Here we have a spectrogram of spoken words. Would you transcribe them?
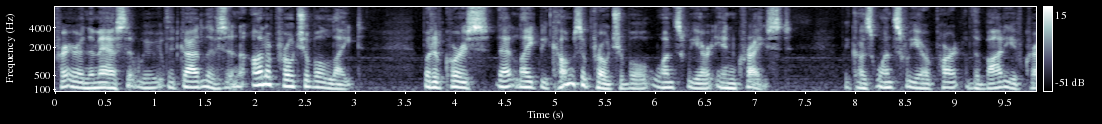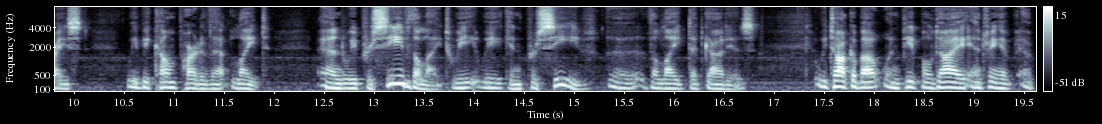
prayer in the Mass that, we, that God lives in unapproachable light. But of course, that light becomes approachable once we are in Christ, because once we are part of the body of Christ, we become part of that light. And we perceive the light. We, we can perceive uh, the light that God is. We talk about when people die entering a,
